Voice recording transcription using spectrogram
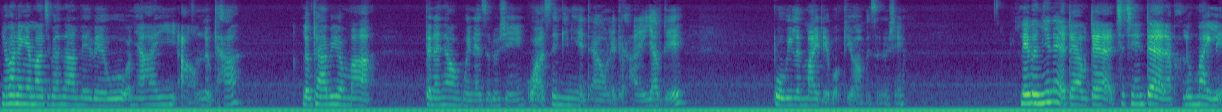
မြန်မာနိုင်ငံမှာဂျပန်စာ level ကိုအများကြီးအောင်လုပ်ထားလုပ်ထားပြီးတော့မှတင်တန်းကြောင်းဝင်နေဆိုလို့ရှိရင်ကိုကအဆင်ပြေမြင့်တန်းအောင်လည်းတခါလေးရောက်တယ်ပို့ပြီးလည်းမိုက်တယ်ပေါ့ပြောရမယ်ဆိုလို့ရှိရင် level မြင့်တဲ့အတန်းကိုတက်ချက်ချင်းတက်ရတာဘာလို့မိုက်လဲ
